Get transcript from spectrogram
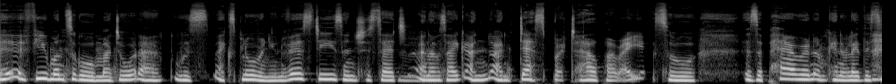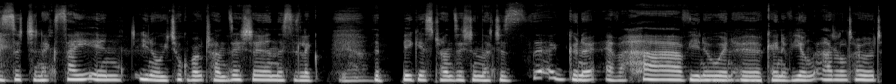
a few months ago, my daughter was exploring universities and she said, mm. and I was like, I'm, I'm desperate to help her, right? So, as a parent, I'm kind of like, this is such an exciting, you know, you talk about transition. This is like yeah. the biggest transition that she's going to ever have, you know, in her kind of young adulthood.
